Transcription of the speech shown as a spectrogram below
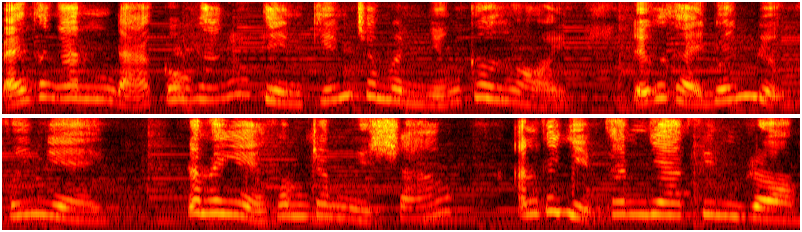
bản thân anh đã cố gắng tìm kiếm cho mình những cơ hội để có thể đến được với nghề. Năm 2016, anh có dịp tham gia phim Ròm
